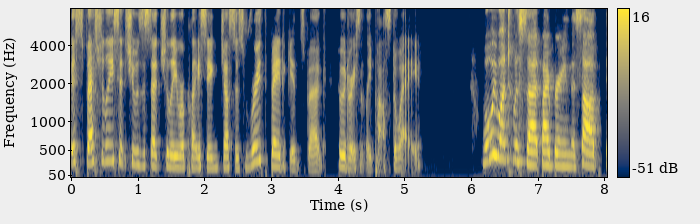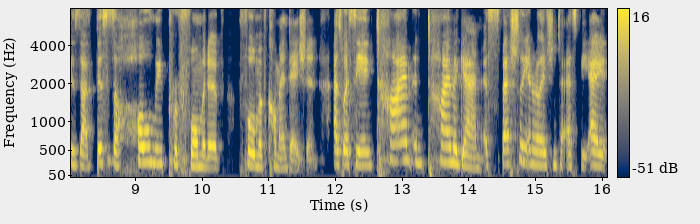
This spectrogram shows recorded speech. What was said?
especially since she was essentially replacing Justice Ruth Bader Ginsburg, who had recently passed away. What we want to assert by bringing this up is that this is a wholly performative form of commendation, as we're seeing time and time again, especially in relation to SB 8,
